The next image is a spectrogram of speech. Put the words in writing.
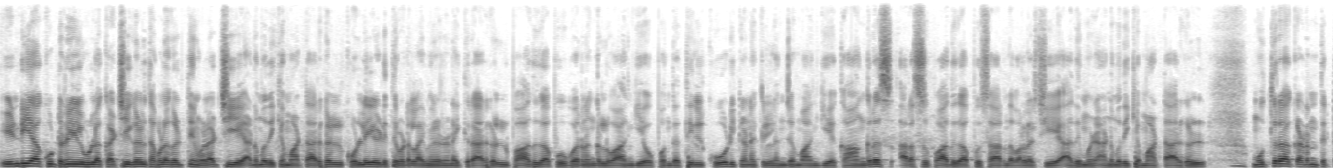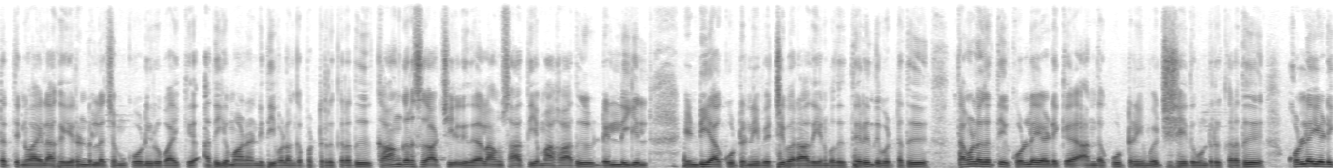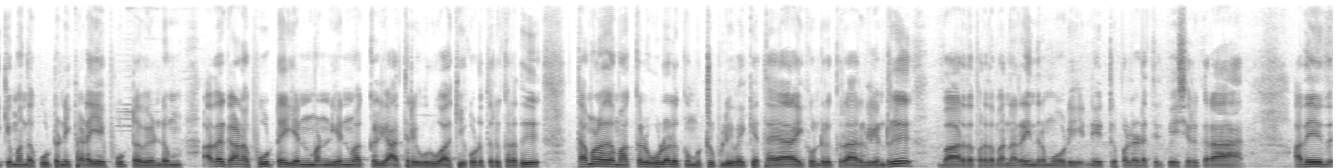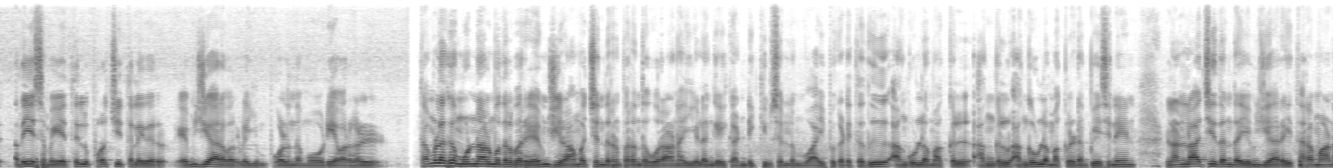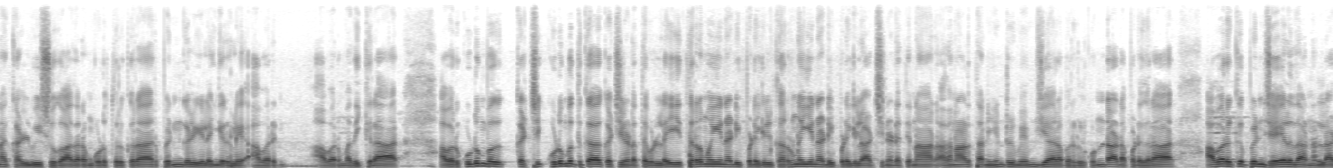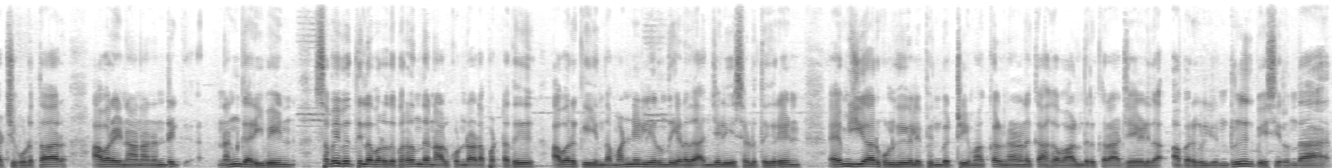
இந்தியா கூட்டணியில் உள்ள கட்சிகள் தமிழகத்தின் வளர்ச்சியை அனுமதிக்க மாட்டார்கள் கொள்ளையடித்து விடலாம் என்று நினைக்கிறார்கள். பாதுகாப்பு உபகரணங்கள் வாங்கிய ஒப்பந்தத்தில் கோடிக்கணக்கில் லஞ்சம் வாங்கிய காங்கிரஸ் அரசு பாதுகாப்பு சார்ந்த வளர்ச்சியை அதும அனுமதிக்க மாட்டார்கள். முத்ரா கடன் திட்டத்தின் வாயிலாக இரண்டு லட்சம் கோடி ரூபாய்க்கு அதிகமான நிதி வழங்கப்பட்டிருக்கிறது. காங்கிரஸ் ஆட்சியில் இதெல்லாம் சாத்தியமாகாது. டெல்லியில் இந்தியா கூட்டணி வெற்றி பெறாது என்பது தெரிந்துவிட்டது. தமிழகத்தில் கொள்ளையடிக்க அந்த கூட்டணி முயற்சி செய்து கொண்டிருக்கிறது. கொள்ளையடிக்கும் அந்த கூட்டணி கடையை பூட்ட வேண்டும். அதற்கான பூட்டை என் மண் என் மக்கள் யாத்திரை உருவாக்கி கொடுத்திருக்கிறது. தமிழக மக்கள் ஊழலுக்கு முற்றுப்புள்ளி வைக்க தயாராகி கொண்டிருக்கிறார்கள் என்று பாரத பிரதமர் நரேந்திர மோடி நேற்று பல்லடத்தில் பேசியிருக்கிறார். அதே அதே சமயத்தில் புரட்சித் தலைவர் எம்ஜிஆர் அவர்களையும் புகழ்ந்த மோடி அவர்கள். தமிழக முன்னாள் முதல்வர் எம்ஜி ராமச்சந்திரன் பிறந்த ஊரான இலங்கை கண்டிக்கும் செல்லும் வாய்ப்பு கிடைத்தது. அங்குள்ள மக்கள் அங்கு அங்குள்ள மக்களிடம் பேசினேன். நல்லாட்சி தந்த எம்ஜிஆரை தரமான கல்வி சுகாதாரம் கொடுத்திருக்கிறார். பெண்கள் இளைஞர்களை அவர் அவர் மதிக்கிறார். அவர் குடும்ப கட்சி குடும்பத்துக்காக கட்சி நடத்தவில்லை. திறமையின் அடிப்படையில் கருணையின் அடிப்படையில் ஆட்சி நடத்தினார். அதனால் தான் இன்றும் எம்ஜிஆர் அவர்கள் கொண்டாடப்படுகிறார். அவருக்கு பின் ஜெயலலிதா நல்லாட்சி கொடுத்தார். அவரை நான் நன்றி நன்கு அறிவேன் சமீபத்தில் அவரது பிறந்த நாள் கொண்டாடப்பட்டது. அவருக்கு இந்த மண்ணில் இருந்து எனது அஞ்சலியை செலுத்துகிறேன். எம்ஜிஆர் கொள்கைகளை பின்பற்றி மக்கள் நலனுக்காக வாழ்ந்திருக்கிறார் ஜெயலலிதா அவர்கள் என்று பேசியிருந்தார்.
